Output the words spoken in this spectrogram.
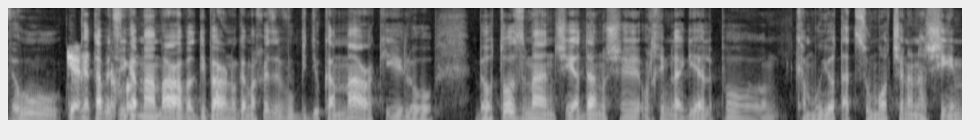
והוא כן, כתב אצלי נכון. גם מאמר, אבל דיברנו גם אחרי זה, והוא בדיוק אמר, כאילו, באותו זמן שידענו שהולכים להגיע לפה כמויות עצומות של אנשים,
